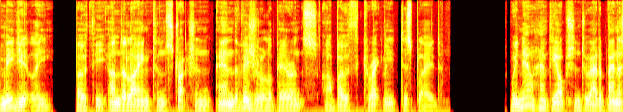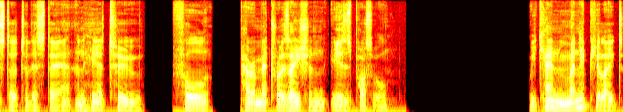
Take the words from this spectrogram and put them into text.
Immediately, both the underlying construction and the visual appearance are both correctly displayed. We now have the option to add a banister to this stair and here too, full parametrization is possible. We can manipulate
